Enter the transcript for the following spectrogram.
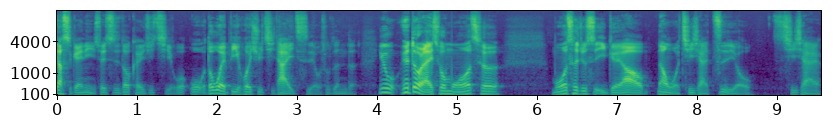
钥匙给你，随时都可以去骑。”我我都未必会去骑它一次。我说真的，因为因为对我来说，摩托车，摩托车就是一个要让我骑起来自由、骑起来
